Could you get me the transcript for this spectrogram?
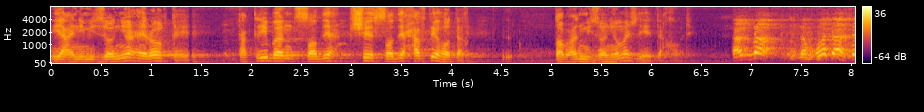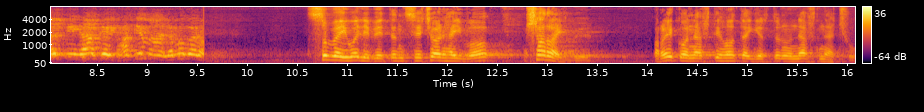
يعني ميزانيا عراقي. تقریبا صادح 6 صادح هفته ها تخ... طبعا میزانی همش ده تخاره صبح ولی بیتن سه چار هیوا شرک رای ریکو نفتی ها تا گرتن و نفت نچو.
